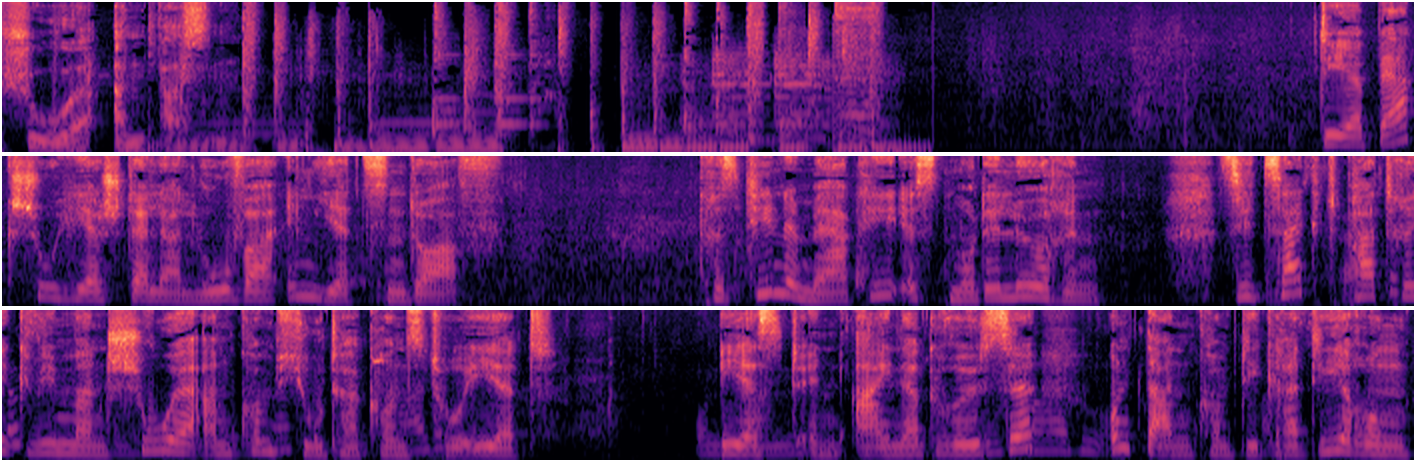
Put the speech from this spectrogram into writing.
Schuhe anpassen. Der Bergschuhhersteller Lova in Jetzendorf. Christine Merki ist Modelleurin. Sie zeigt Patrick, wie man Schuhe am Computer konstruiert. Erst in einer Größe und dann kommt die Gradierung,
